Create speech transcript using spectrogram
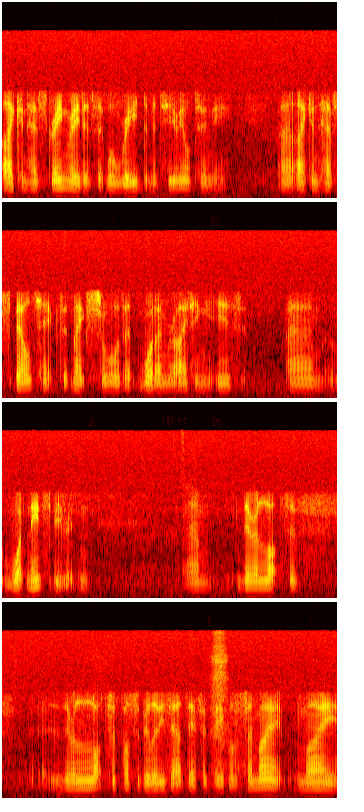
I can have screen readers that will read the material to me. Uh, I can have spell check that makes sure that what I'm writing is um, what needs to be written. Um, there are lots of there are lots of possibilities out there for people. So my my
